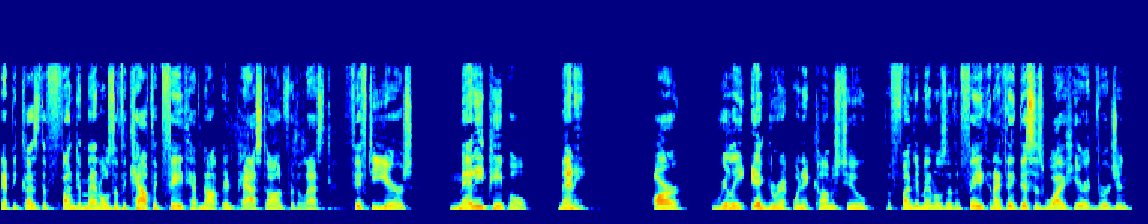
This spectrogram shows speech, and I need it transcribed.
that because the fundamentals of the Catholic faith have not been passed on for the last 50 years, many people, many are really ignorant when it comes to the fundamentals of the faith. And I think this is why here at Virgin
